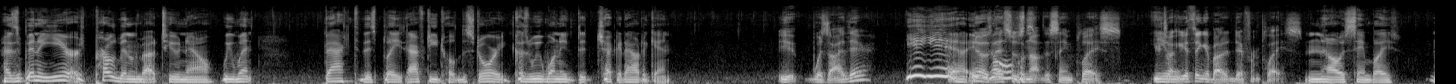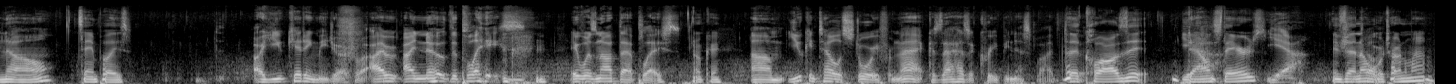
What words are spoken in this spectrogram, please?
has it been a year? It's probably been about two now. We went back to this place after you told the story because we wanted to check it out again. It, was I there? Yeah, yeah. It no, was this all of was not the same place. You're, talk- you're thinking about a different place. No, it's same place. No. Same place. Are you kidding me, Joshua? I I know the place. it was not that place. Okay. Um, you can tell a story from that because that has a creepiness vibe. The it. closet Yeah. downstairs. yeah. Is that not what we're talking about?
